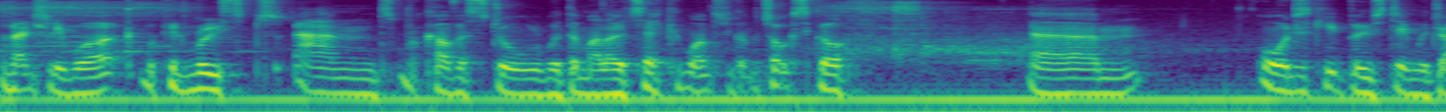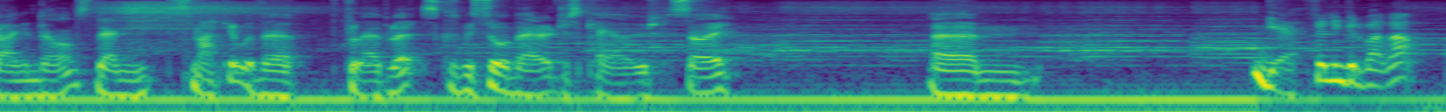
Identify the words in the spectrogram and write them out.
eventually work. We could roost and recover stall with the Milotic once we got the Toxic off. Um, or just keep boosting with Dragon Dance, then smack it with a Flare Blitz, because we saw there it just KO'd. So, um, yeah, feeling good about that.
